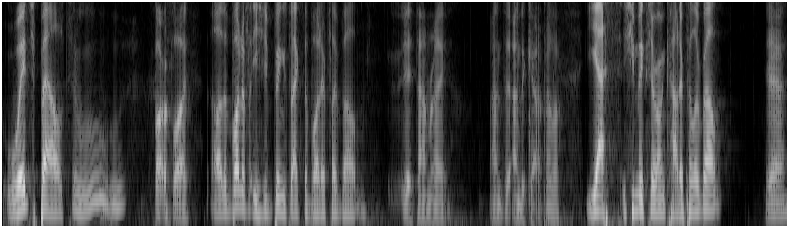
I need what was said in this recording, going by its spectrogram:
Which belt? Ooh. Butterfly. Oh, the butterfly. She brings back the butterfly belt. Yeah, damn right. And the, and the caterpillar. Yes, she makes her own caterpillar belt. Yeah.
